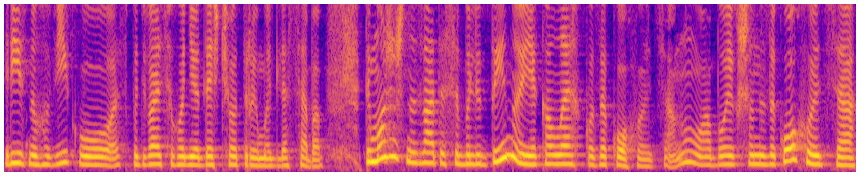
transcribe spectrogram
різного віку, сподіваюся, сьогодні дещо отримають для себе. Ти можеш назвати себе людиною, яка легко закохується? Ну або якщо не закохується,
